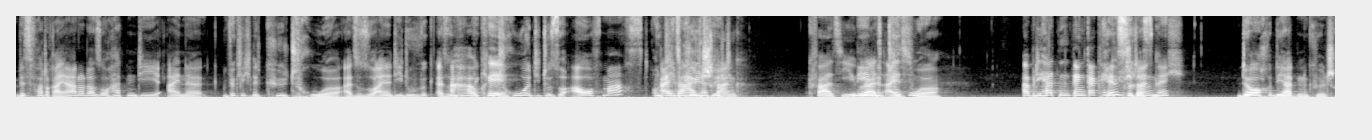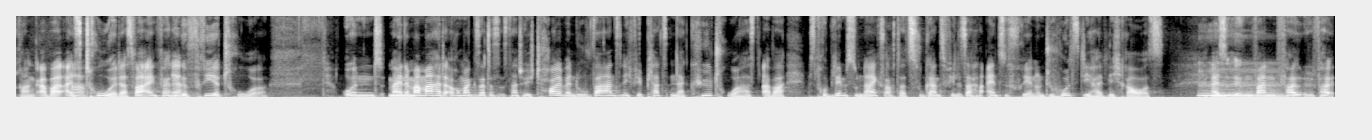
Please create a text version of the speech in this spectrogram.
bis vor drei Jahren oder so hatten die eine, wirklich eine Kühltruhe. Also so eine, die du wirklich, also Ah, wirklich okay. eine Truhe, die du so aufmachst. Und als die war halt Kühlschrank quasi. Nee, oder als eine Eis. Truhe. Aber die hatten dann gar keinen Kennst du Kühlschrank. das nicht? Doch, die hatten einen Kühlschrank, aber als Ah. Truhe. Das war einfach eine Ja. Gefriertruhe. Und meine Mama hat auch immer gesagt, das ist natürlich toll, wenn du wahnsinnig viel Platz in der Kühltruhe hast. Aber das Problem ist, du neigst auch dazu, ganz viele Sachen einzufrieren und du holst die halt nicht raus. Also Mm. irgendwann ver, ver,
